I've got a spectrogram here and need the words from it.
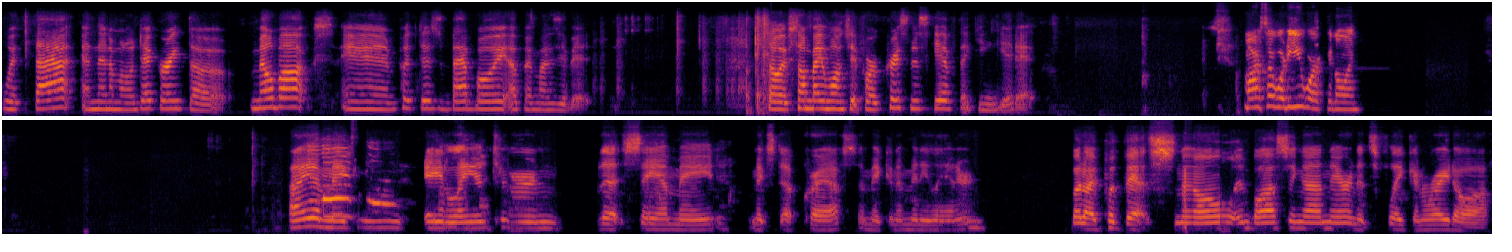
with that. And then I'm going to decorate the mailbox and put this bad boy up in my exhibit. So if somebody wants it for a Christmas gift, they can get it. Martha, what are you working on? I am making a lantern that Sam made, mixed up crafts. I'm making a mini lantern. But I put that snow embossing on there and it's flaking right off.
